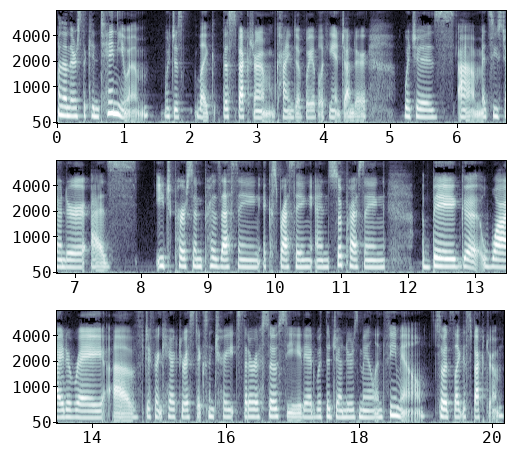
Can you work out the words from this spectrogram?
And then there's the continuum, which is like the spectrum kind of way of looking at gender, which is um, it sees gender as each person possessing, expressing, and suppressing a big, wide array of different characteristics and traits that are associated with the genders male and female. So it's like a spectrum.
